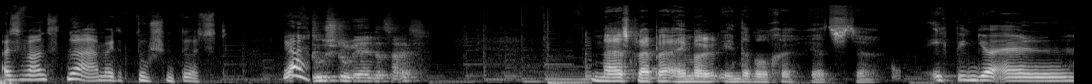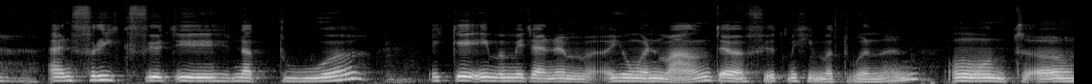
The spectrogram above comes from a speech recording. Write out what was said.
als wenn du nur einmal duschen tust. Ja, Duschst du mehr in der Zeit? Nein, es bleibt bei einmal in der Woche jetzt, ja. Ich bin ja ein, ein Freak für die Natur. Ich gehe immer mit einem jungen Mann, der führt mich immer turnen. Und äh,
